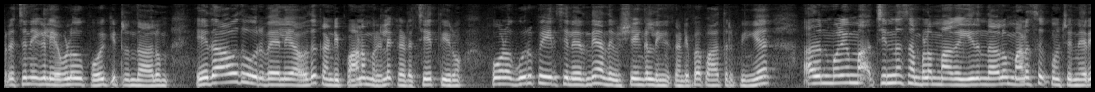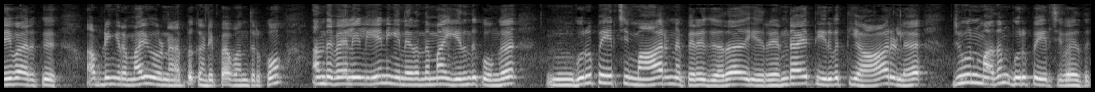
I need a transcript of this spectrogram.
பிரச்சனைகள் எவ்வளவு போய்கிட்டு இருந்தாலும் ஏதாவது ஒரு வேலையாவது கண்டிப்பான முறையில் கிடைச்சே தீரும். போன குரு பயிற்சியிலேருந்தே அந்த விஷயங்கள் நீங்கள் கண்டிப்பாக பார்த்துருப்பீங்க. அதன் மூலயமா சின்ன சம்பளமாக இருந்தாலும் மனசு கொஞ்சம் நிறைவாக இருக்குது அப்படிங்கிற மாதிரி ஒரு நினப்பு கண்டிப்பாக வந்திருக்கும். அந்த வேலையிலேயே நீங்கள் நிரந்தரமாக இருந்துக்கோங்க. குரு பயிற்சி மாறின பிறகு அதாவது ரெண்டாயிரத்தி இருபத்தி ஆறில் ஜூன் மாதம் குரு பயிற்சி வருது.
